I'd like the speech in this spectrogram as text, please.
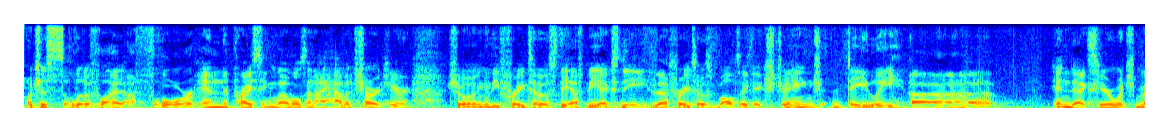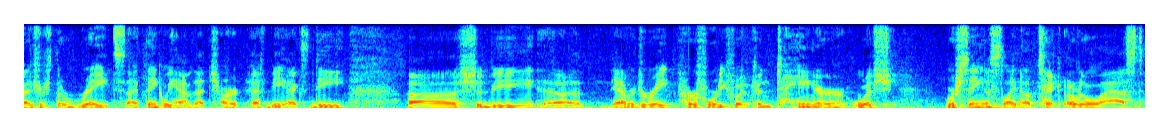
which has solidified a floor in the pricing levels. And I have a chart here showing the Freightos, the FBXD, the Freightos Baltic Exchange daily. Uh, index here, which measures the rates. I think we have that chart. FBXD uh, should be uh, average rate per 40 foot container, which we're seeing a slight uptick over the last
